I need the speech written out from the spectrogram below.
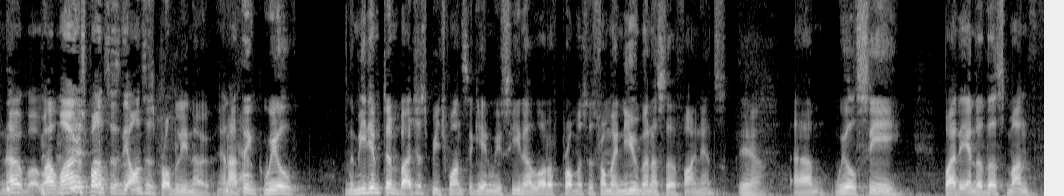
no, well, my response is the answer is probably no. And yeah. I think we'll, the medium term budget speech, once again, we've seen a lot of promises from a new Minister of Finance. Yeah. Um, we'll see by the end of this month.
